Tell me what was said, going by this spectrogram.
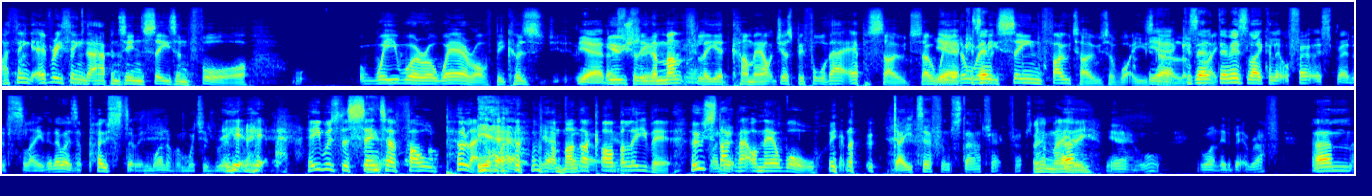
I think everything that happens in season four, we were aware of because Yeah, usually true. the monthly had come out just before that episode, so we Yeah, had already there- seen photos of what he's yeah, because there, like. there is like a little photo spread of Slave. There was a poster in one of them, which is really. He, he, he was the centerfold pullout. Yeah, yeah, month, I can't yeah. believe it. Who stuck Wonder- that on their wall? you know? Data from Star Trek, perhaps. Yeah, maybe. Um, yeah, ooh, wanted a bit of rough. Um,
